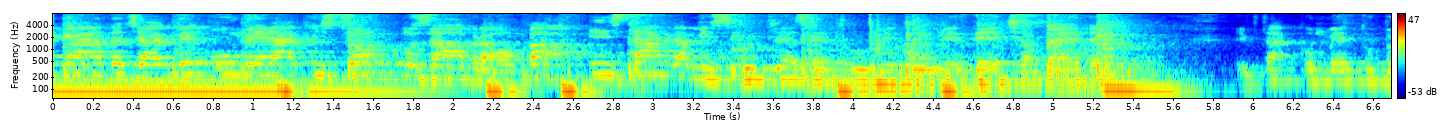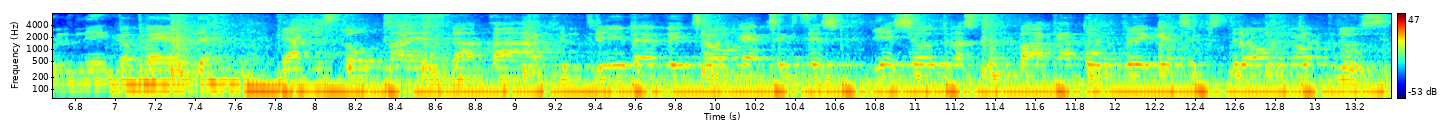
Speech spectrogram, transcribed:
nie przestaje gadać jakby umie jakiś ciąg mu zabrał. Ba, Instagram mi swój prezentuje, lubię zdjęcia będę. I w taką metu brniega będę. Jak istotna jest data, jakim trybem wyciągać? Czy chcesz jeść od szczupaka, tą wygę czy pstrąga Plus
